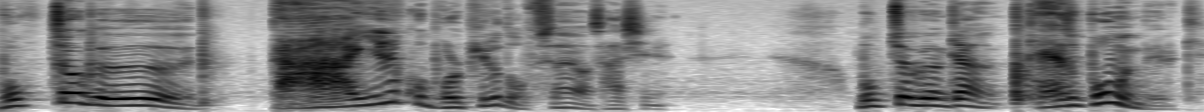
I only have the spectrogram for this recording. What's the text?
목적은 다 읽고 볼 필요도 없어요, 사실. 목적은 그냥 계속 보면 돼, 이렇게.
